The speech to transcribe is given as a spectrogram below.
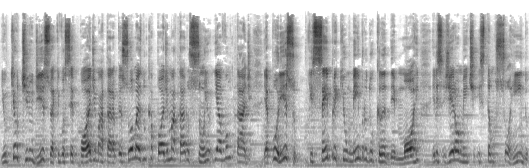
E o que eu tiro disso é que você pode matar a pessoa, mas nunca pode matar o sonho e a vontade. E é por isso que sempre que um membro do clã D morre, eles geralmente estão sorrindo.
